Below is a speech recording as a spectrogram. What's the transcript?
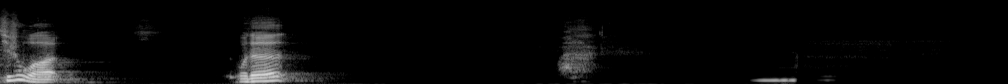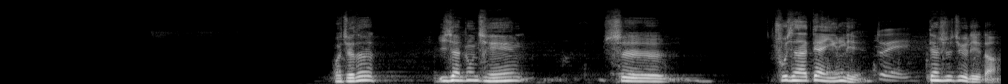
其实我，我的，我觉得一见钟情是出现在电影里、对，电视剧里的。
